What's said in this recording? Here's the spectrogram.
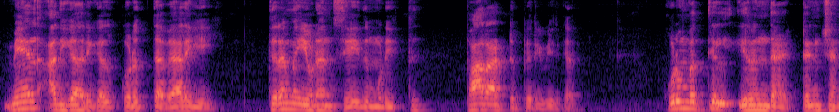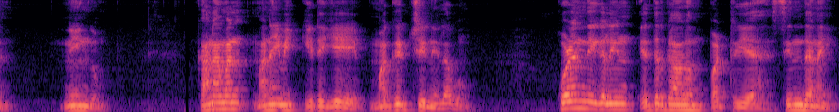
மேல் அதிகாரிகள் கொடுத்த வேலையை திறமையுடன் செய்து முடித்து பாராட்டு பெறுவீர்கள். குடும்பத்தில் இருந்த டென்ஷன் நீங்கும். கணவன் மனைவிக்கிடையே மகிழ்ச்சி நிலவும். குழந்தைகளின் எதிர்காலம் பற்றிய சிந்தனை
